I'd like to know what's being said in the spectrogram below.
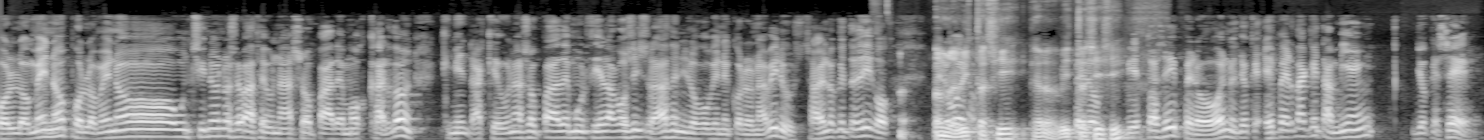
Por lo menos, por lo menos un chino no se va a hacer una sopa de moscardón, mientras que una sopa de murciélago sí se la hacen y luego viene coronavirus. ¿Sabes lo que te digo? Pero bueno, visto así, claro, visto pero- así, sí. Visto así, pero bueno, yo que es verdad que también, yo que sé,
